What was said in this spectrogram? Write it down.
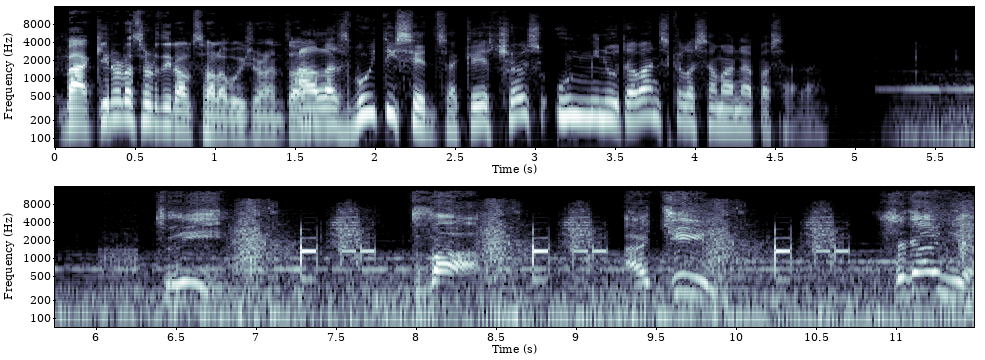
Va, a quina hora sortirà el sol avui, Joan Anton? A les 8 i 16, que això és un minut abans que la setmana passada. 3, два, один. Шагание.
